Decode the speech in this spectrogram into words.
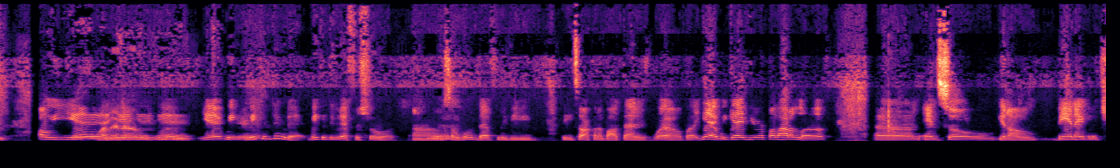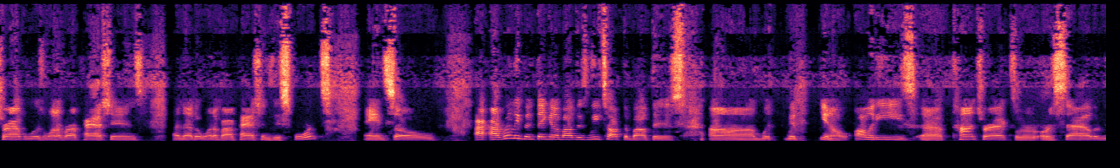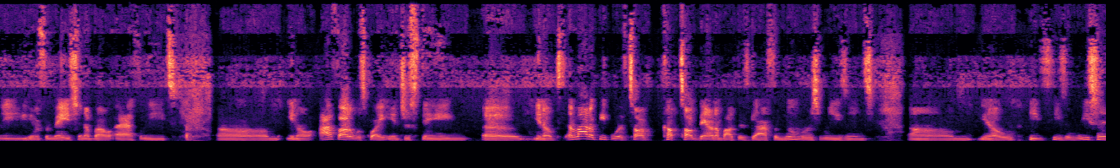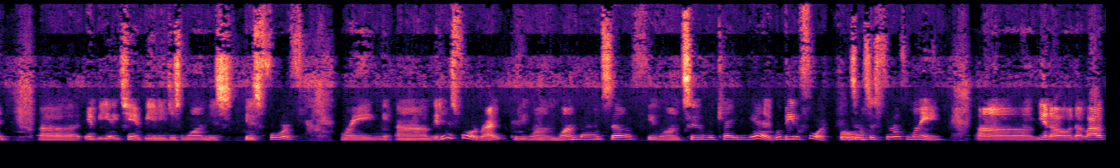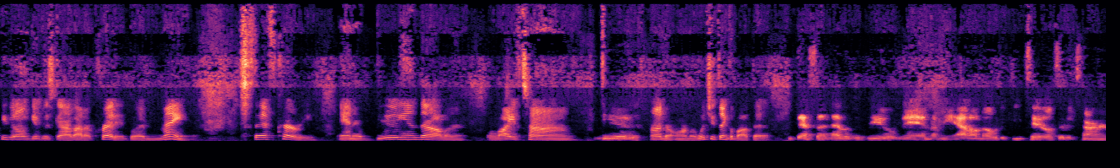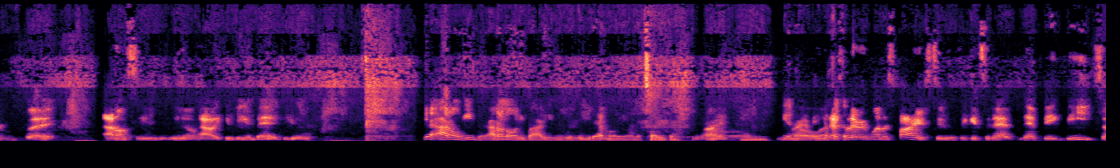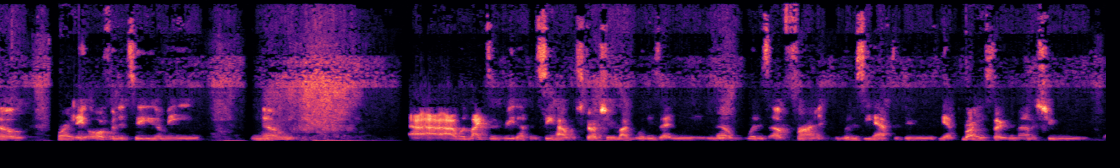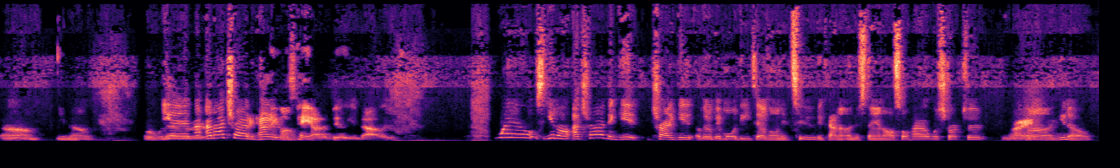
Oh yeah, yeah, yeah, yeah, yeah. We yeah. we can do that. We can do that for sure. Um, yeah. so we'll definitely be be talking about that as well. But yeah, we gave Europe a lot of love, um, and so you know, being able to travel is one of our passions. Another one of our passions is sports, and so I, I really been thinking about this. We've talked about this um, with with you know all of these uh, contracts or or salary information about athletes Um, you know, I thought it was quite interesting. Uh, you know, a lot of people have talked talked down about this guy for numerous reasons. Um, you know, he's he's a recent uh, NBA champion. He just won his his fourth ring. Um, it is four, right? Because he won one by himself. He won two with KD. Yeah, it would be the fourth. Ooh. So it's his fourth ring. Um, you know, and a lot of people don't give this guy a lot of credit, but man, Steph Curry and a billion dollar lifetime deal yeah. with Under Armour. What you think about that? That's a hell of a deal, man. I mean, I don't know the details of the terms, but I don't see, you know, how it could be a bad deal. Yeah, I don't either. I don't know anybody who would leave that money on the table. Right. Um, you know, I mean, that's what everyone aspires to to get to that that big B. So, right, they offered it to you. I mean, you know, I, I, would like to read up and see how it's structured. Like, what does that mean? You know, what is upfront? What does he have to do? Does he have to right. a certain amount of shoes? Um, you know, or whatever. Yeah, and I, and I tried. Like, how are they going to pay out a billion dollars? Well, you know, I tried to get try to get a little bit more details on it too to kind of understand also how it was structured. Right. Um, you know,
